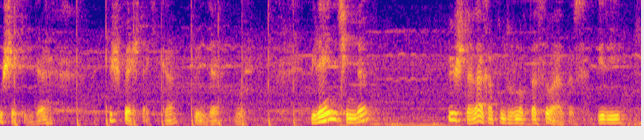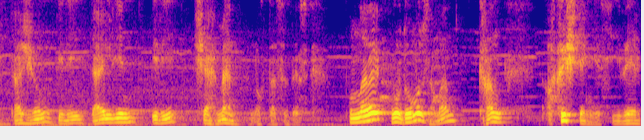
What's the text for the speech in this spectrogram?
bu şekilde 3-5 dakika günde vur. Bileğin içinde 3 tane akupunktur noktası vardır. Biri tajyon, biri delyin, biri şehmen noktasıdır. Bunları vurduğumuz zaman kan akış dengesi ve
